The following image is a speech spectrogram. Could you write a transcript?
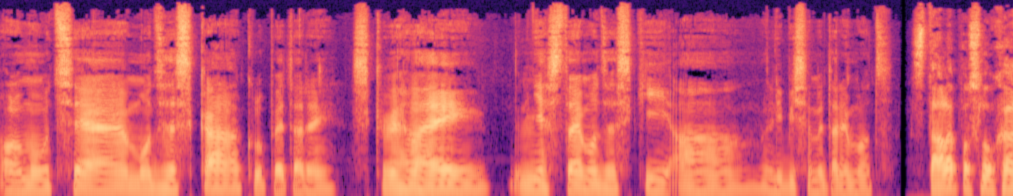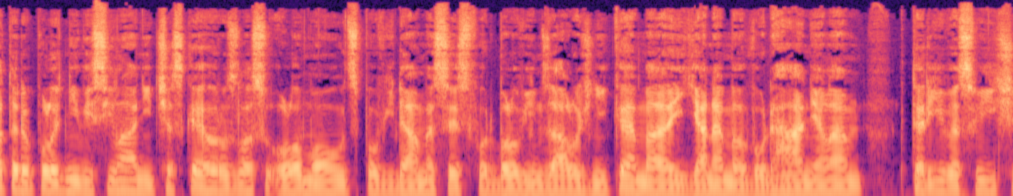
Olomouc je moc hezká, klub je tady skvělý, město je moc hezký a líbí se mi tady moc. Stále posloucháte dopolední vysílání Českého rozhlasu Olomouc, povídáme si s fotbalovým záložníkem Janem Vodhánělem který ve svých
